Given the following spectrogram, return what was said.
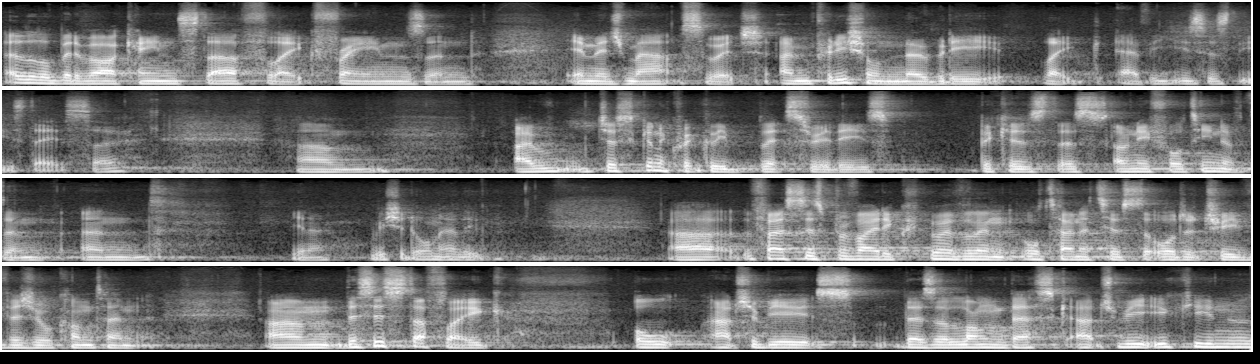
a little bit of arcane stuff like frames and image maps, which I'm pretty sure nobody like ever uses these days. So um, I'm just going to quickly blitz through these because there's only 14 of them, and you know we should all know these. Uh, the first is provide equivalent alternatives to auditory visual content. Um, this is stuff like alt attributes. There's a longdesc attribute you can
